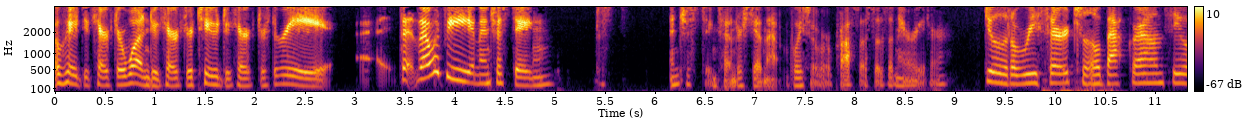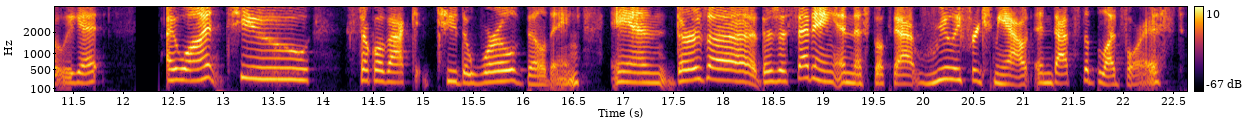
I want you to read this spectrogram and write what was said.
okay, do character one, do character two, do character three? Uh, that, that would be an interesting, just interesting to understand that voiceover process as a narrator. do a little research, a little background, see what we get. I want to circle back to the world building and there's a there's a setting in this book that really freaks me out and that's the blood forest.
